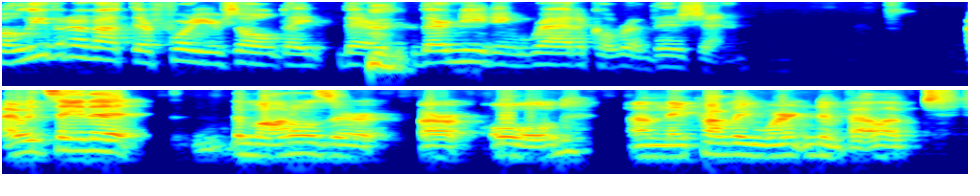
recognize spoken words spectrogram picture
believe it or not, they're 40 years old, they, they're, they're needing radical revision? I would say that the models are, are old. Um, they probably weren't developed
